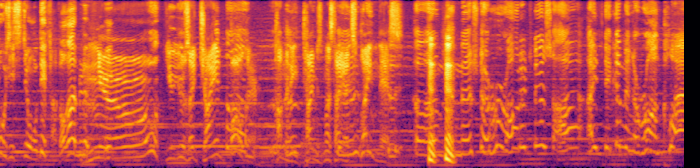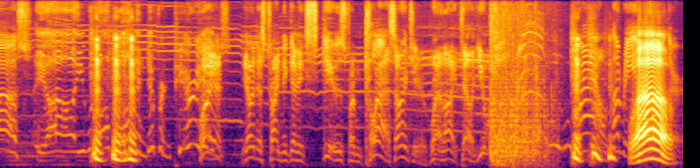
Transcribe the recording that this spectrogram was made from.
position défavorable. No, you use a giant boulder. How many times must I explain this? Um, Mr. Herodotus, I, I think I'm in the wrong class. Yeah, you all belong in different Quiet! periods. You're just trying to get excused from class, aren't you? Well, I tell you. Wow, a real Wow. boulder.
